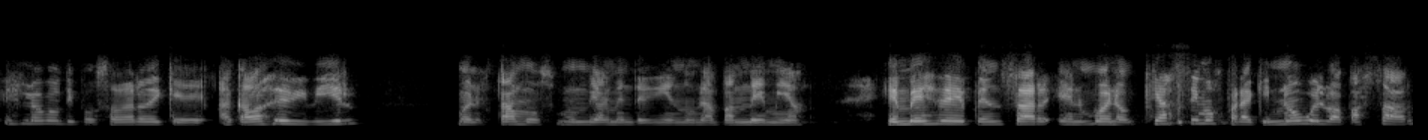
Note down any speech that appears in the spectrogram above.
es loco tipo saber de que acabas de vivir, bueno, estamos mundialmente viviendo una pandemia. En vez de pensar en, bueno, ¿qué hacemos para que no vuelva a pasar?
